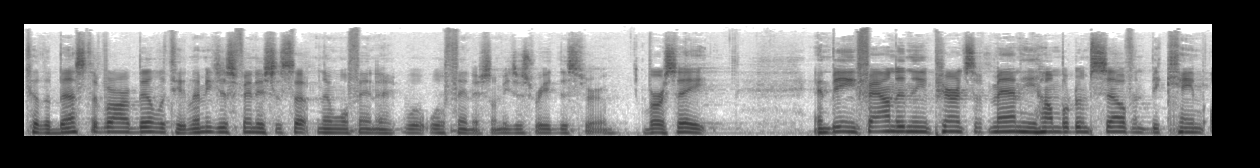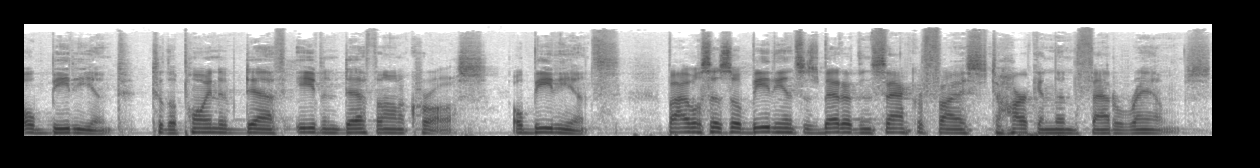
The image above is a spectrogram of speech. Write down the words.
to the best of our ability. Let me just finish this up and then we'll finish. We'll, we'll finish. Let me just read this through. Verse 8. And being found in the appearance of man, he humbled himself and became obedient to the point of death, even death on a cross. Obedience. Bible says obedience is better than sacrifice to hearken than the fat of rams.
